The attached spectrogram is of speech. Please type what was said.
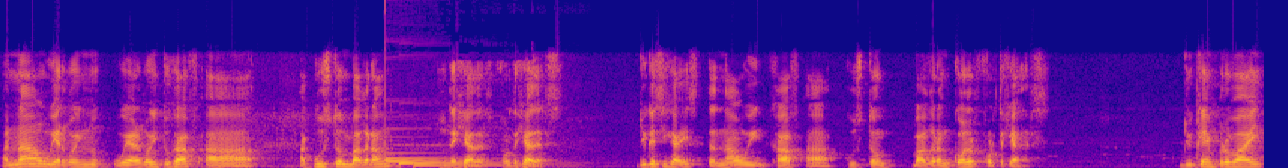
And now we are going we are going to have a, a custom background to the headers for the headers. You can see guys that now we have a custom background color for the headers. You can provide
